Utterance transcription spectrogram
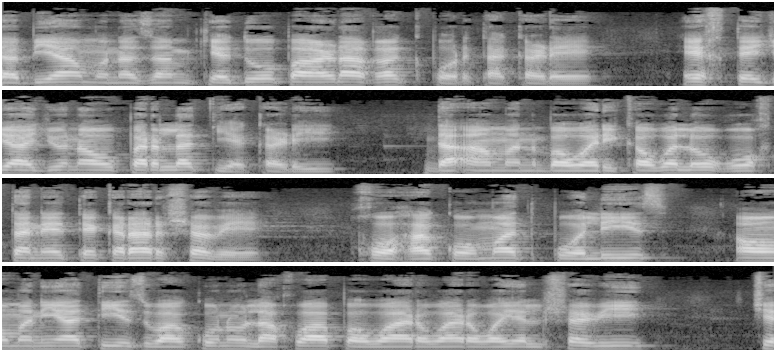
د بیا منظم کېدو په اړه غږ پورته کړی. احتجاجونه او پرلت یې کړي. د امن باوري کولو غوښتنې تکرار شوې. خو حکومت، پولیس او امنیتي ځواکونو لخوا په وار وار ویل شوي چې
